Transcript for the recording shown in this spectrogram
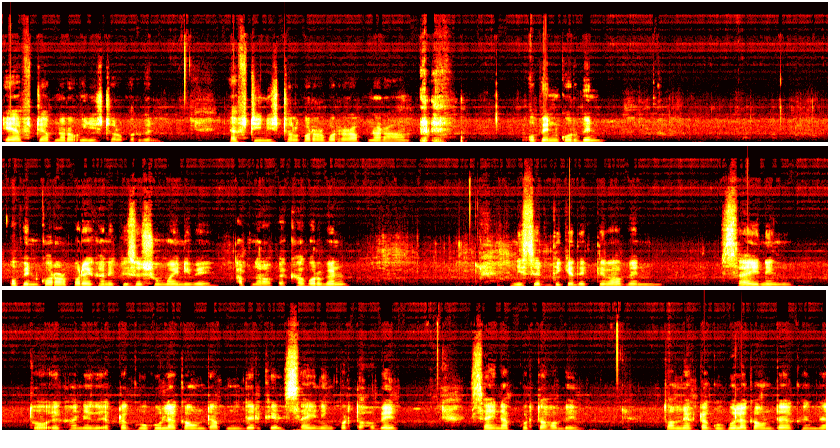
এই অ্যাপসটি আপনারা ইনস্টল করবেন। অ্যাপসটি ইনস্টল করার পর আপনারা ওপেন করবেন। ওপেন করার পর এখানে কিছু সময় নেবে, আপনারা অপেক্ষা করবেন। নিচের দিকে দেখতে পাবেন সাইন ইন তো এখানে একটা গুগল অ্যাকাউন্টে আপনাদেরকে সাইন ইন করতে হবে সাইন আপ করতে হবে। তো আমি একটা গুগল অ্যাকাউন্টে এখানে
